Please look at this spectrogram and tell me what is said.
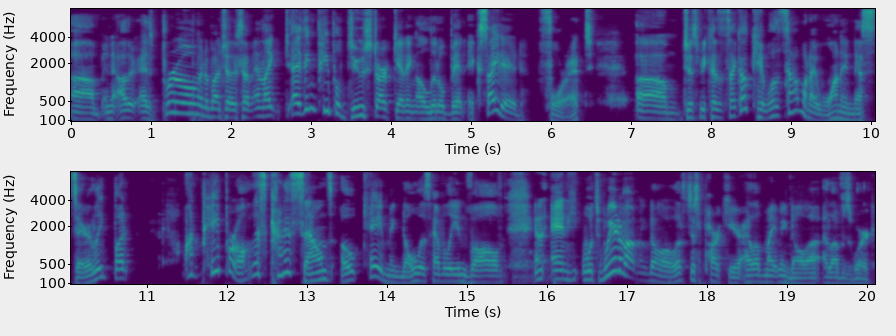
um, and other as Broom and a bunch of other stuff. And like I think people do start getting a little bit excited for it. Um, just because it's like, okay, well, it's not what I wanted necessarily, but on paper, all this kind of sounds okay. Mignola's heavily involved, and and he, what's weird about Mignola? Let's just park here. I love Mike Mignola. I love his work.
